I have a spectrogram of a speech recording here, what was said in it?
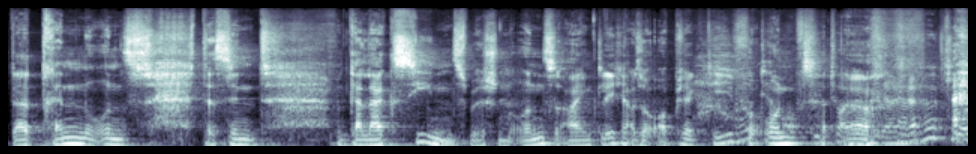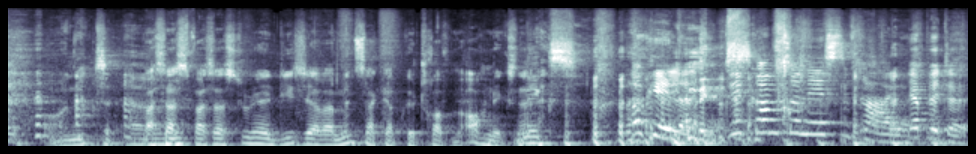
da trennen uns, das sind Galaxien zwischen uns eigentlich, also objektiv und, äh, ne? und äh, Was hast, was hast du denn dieses Jahr beim Münster Cup getroffen? Auch nichts, ne? nix. Okay, Leute, wir kommen zur nächsten Frage. Ja, bitte.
